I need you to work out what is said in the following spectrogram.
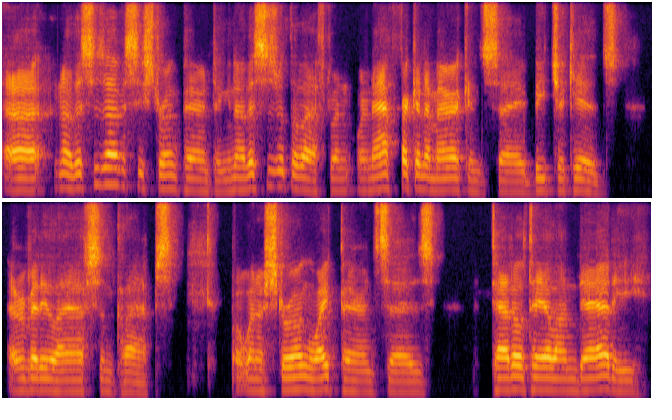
Uh, no, this is obviously strong parenting. You know, this is what the left, when, when African Americans say, beat your kids, everybody laughs and claps. But when a strong white parent says, tattletale on daddy,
